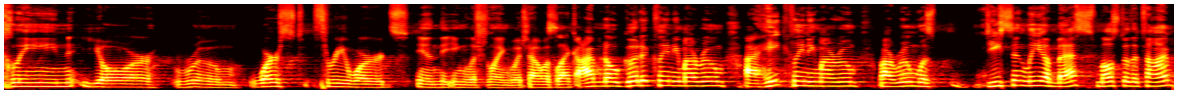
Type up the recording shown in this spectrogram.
clean your room. Worst three words in the English language. I was like, I'm no good at cleaning my room. I hate cleaning my room. My room was decently a mess most of the time.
